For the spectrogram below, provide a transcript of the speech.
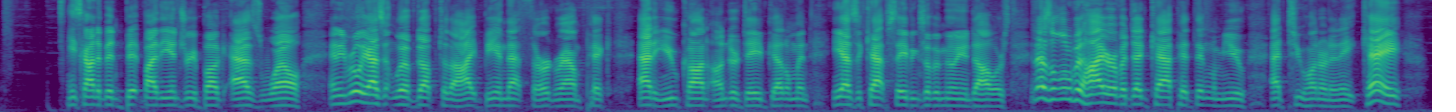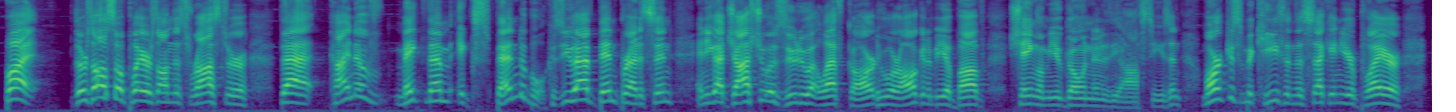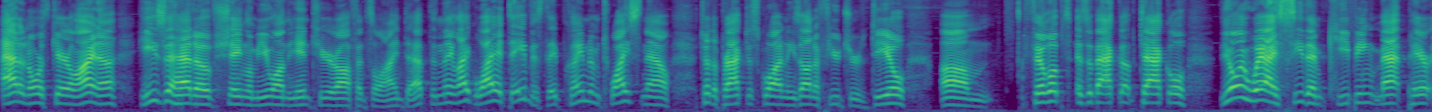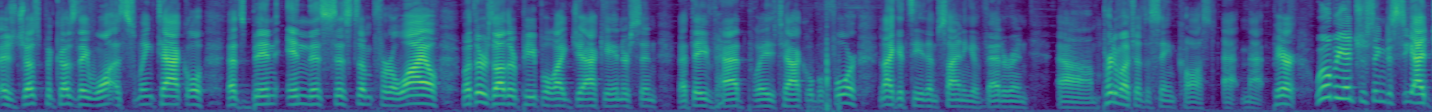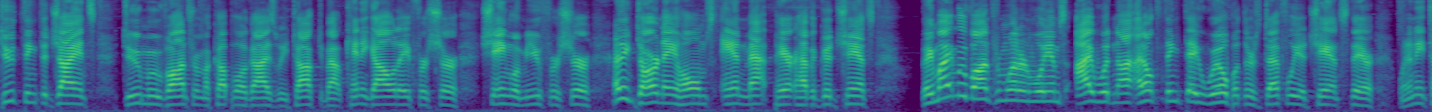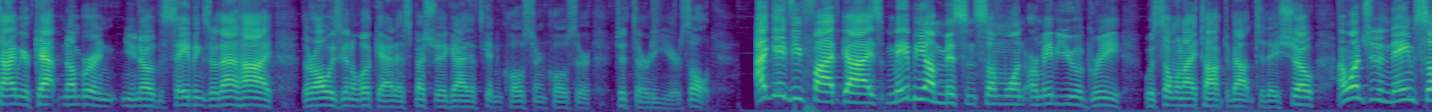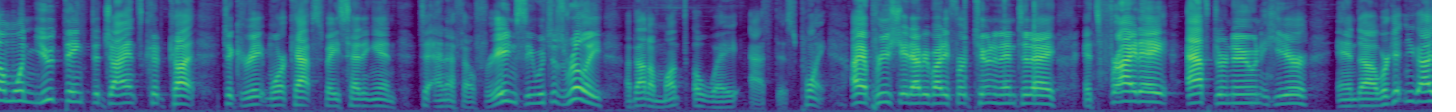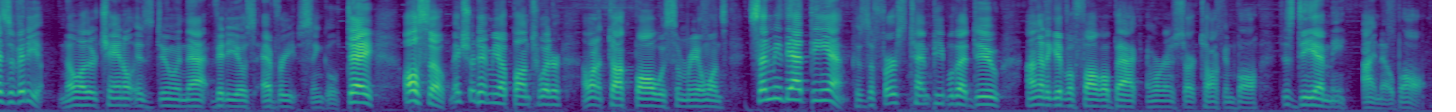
He's kind of been bit by the injury bug as well, and he really hasn't lived up to the hype being that third round pick out of UConn under Dave Gettleman. He has a cap savings of a million dollars and has a little bit higher of a dead cap hit than Lemieux at 208K. But there's also players on this roster that kind of make them expendable because you have Ben Bredeson and you got Joshua Ezeudu at left guard who are all going to be above Shane Lemieux going into the offseason. Marcus McKethan, the second year player out of North Carolina, he's ahead of Shane Lemieux on the interior offensive line depth. And they like Wyatt Davis. They've claimed him twice now to the practice squad and he's on a futures deal. Um, Phillips is a backup tackle. The only way I see them keeping Matt Peart is just because they want a swing tackle that's been in this system for a while. But there's other people like Jack Anderson that they've had play tackle before, and I could see them signing a veteran um, pretty much at the same cost at Matt Peart. Will be interesting to see. I do think the Giants do move on from a couple of guys we talked about. Kenny Golladay for sure, Shane Lemieux for sure. I think Darnay Holmes and Matt Peart have a good chance. They might move on from Leonard Williams. I would not. I don't think they will, but there's definitely a chance there. When anytime your cap number and you know the savings are that high, they're always going to look at it, especially a guy that's getting closer and closer to 30 years old. I gave you five guys. Maybe I'm missing someone, or maybe you agree with someone I talked about in today's show. I want you to name someone you think the Giants could cut to create more cap space heading in to NFL free agency, which is really about a month away at this point. I appreciate everybody for tuning in today. It's Friday afternoon here and uh, we're getting you guys a video. No other channel is doing that. Videos every single day. Also, make sure to hit me up on Twitter. I want to talk ball with some real ones. Send me that DM because the first 10 people that do, I'm going to give a follow back and we're going to start talking ball. Just DM me. I know ball.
